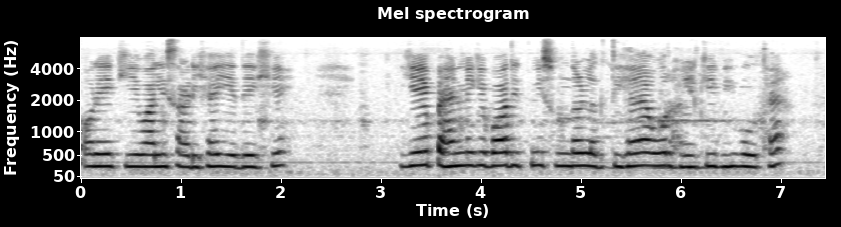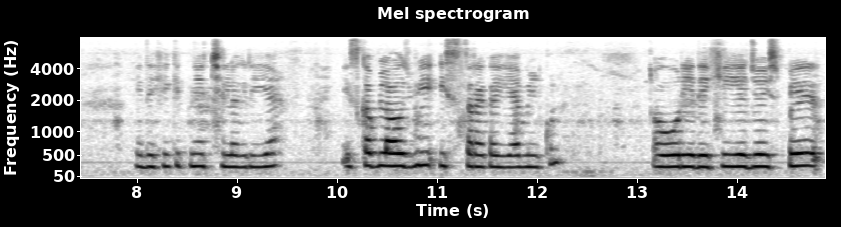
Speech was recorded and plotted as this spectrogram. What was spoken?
और एक ये वाली साड़ी है, ये देखिए। ये पहनने के बाद इतनी सुंदर लगती है और हल्की भी बहुत है। ये देखिए कितनी अच्छी लग रही है। इसका ब्लाउज भी इस तरह का ही है, बिल्कुल। और ये देखिए, ये जो इस पर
